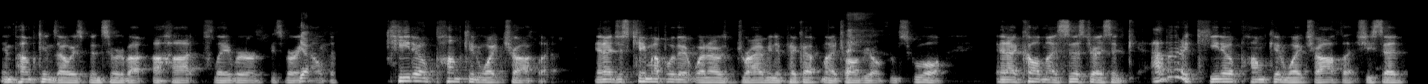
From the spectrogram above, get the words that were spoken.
and pumpkin's always been sort of a, a hot flavor. It's very yep. healthy. Keto pumpkin white chocolate. And I just came up with it when I was driving to pick up my 12 year old from school. And I called my sister. I said, How about a keto pumpkin white chocolate? She said,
